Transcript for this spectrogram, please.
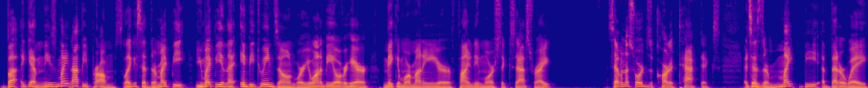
But again, these might not be problems. Like I said, there might be, you might be in that in between zone where you want to be over here making more money or finding more success, right? Seven of Swords is a card of tactics. It says there might be a better way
